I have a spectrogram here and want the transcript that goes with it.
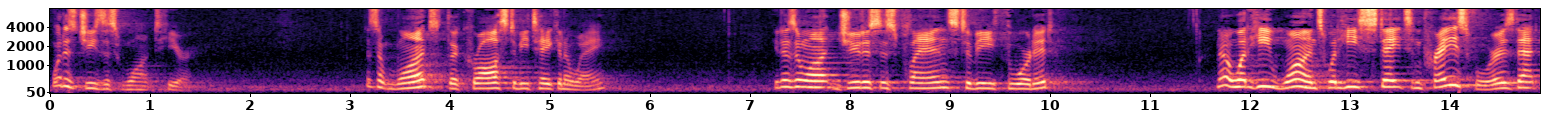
What does Jesus want here? He doesn't want the cross to be taken away. He doesn't want Judas's plans to be thwarted. No, what he wants, what he states and prays for, is that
